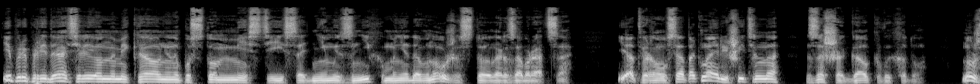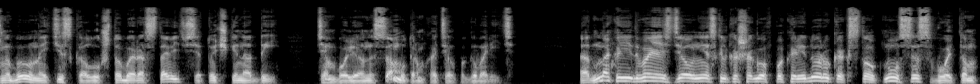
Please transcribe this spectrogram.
И при предателе он намекал не на пустом месте, и с одним из них мне давно уже стоило разобраться. Я отвернулся от окна и решительно зашагал к выходу. Нужно было найти скалу, чтобы расставить все точки над «и», тем более он и сам утром хотел поговорить. Однако едва я сделал несколько шагов по коридору, как столкнулся с Вольтом.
